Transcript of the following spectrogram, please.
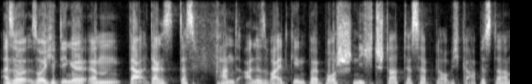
Also solche Dinge, ähm, da, das, das fand alles weitgehend bei Bosch nicht statt. Deshalb glaube ich, gab es da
